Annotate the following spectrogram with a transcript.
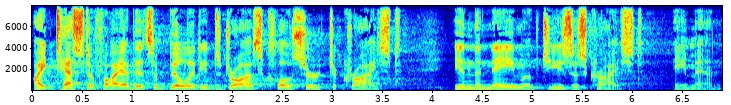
I testify of its ability to draw us closer to Christ. In the name of Jesus Christ, amen.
